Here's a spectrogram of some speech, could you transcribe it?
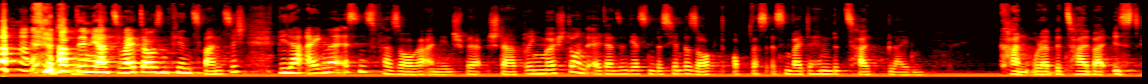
ab dem Jahr 2024 wieder eigener Essensversorger an den Start bringen möchte. Und Eltern sind jetzt ein bisschen besorgt, ob das Essen weiterhin bezahlt bleiben kann oder bezahlbar ist.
